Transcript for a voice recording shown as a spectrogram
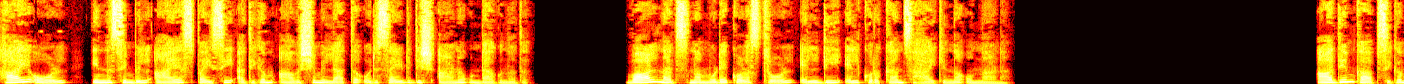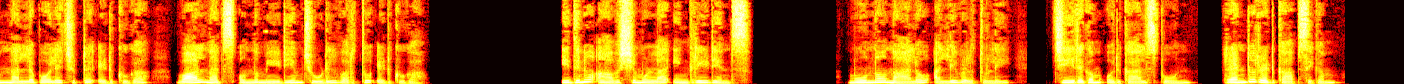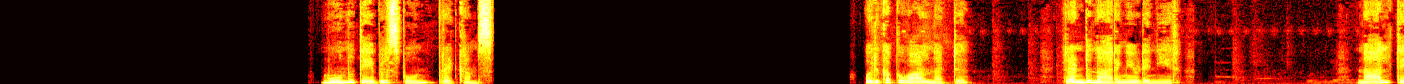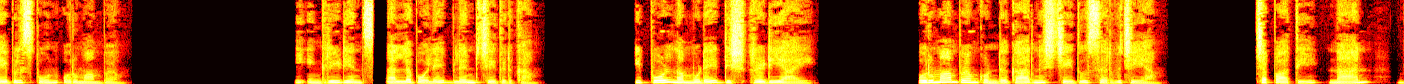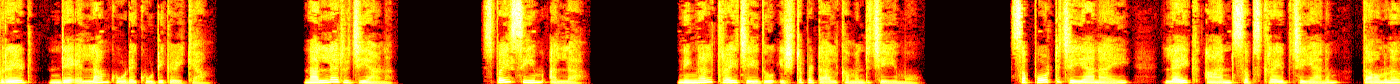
Hi all ഇന്ന് simple ആയ spicy അധികം ആവശ്യമില്ലാത്ത ഒരു സൈഡ് ഡിഷ് ആണ് ഉണ്ടാകുന്നത്. വാൾനട്ട്സ് നമ്മുടെ കൊളസ്ട്രോൾ എൽ ഡി എൽ കുറയ്ക്കാൻ സഹായിക്കുന്ന ഒന്നാണ്. ആദ്യം കാപ്സികം നല്ലപോലെ ചുട്ട് എടുക്കുക. വാൾനട്ട്സ് ഒന്ന് മീഡിയം ചൂടിൽ വറുത്തു എടുക്കുക. ഇതിനു ആവശ്യമുള്ള ഇൻഗ്രീഡിയൻസ് മൂന്നോ നാലോ അല്ലി വെളുത്തുള്ളി ചീരകം ഒരു കാൽ സ്പൂൺ രണ്ടു റെഡ് കാപ്സികം മൂന്ന് ടേബിൾ സ്പൂൺ ബ്രെഡ് ക്രംസ് ഒരു കപ്പ് വാൾനട്ട് രണ്ട് നാരങ്ങയുടെ നീർ നാല് ടേബിൾ സ്പൂൺ ഉറുമാമ്പഴം. ഈ ഇൻഗ്രീഡിയൻസ് നല്ലപോലെ ബ്ലെൻഡ് ചെയ്തെടുക്കാം. ഇപ്പോൾ നമ്മുടെ ഡിഷ് റെഡിയായി ഉറുമാമ്പഴം കൊണ്ട് ഗാർണിഷ് ചെയ്തു സെർവ് ചെയ്യാം. ചപ്പാത്തി നാൻ ബ്രെഡ് ന്റെ എല്ലാം കൂടെ കൂട്ടിക്കഴിക്കാം നല്ല രുചിയാണ്. സ്പൈസിയും അല്ല. നിങ്ങൾ ട്രൈ ചെയ്തു ഇഷ്ടപ്പെട്ടാൽ കമന്റ് ചെയ്യുമോ? സപ്പോർട്ട് ചെയ്യാനായി ലൈക്ക് ആൻഡ് സബ്സ്ക്രൈബ് ചെയ്യാനും തവണ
